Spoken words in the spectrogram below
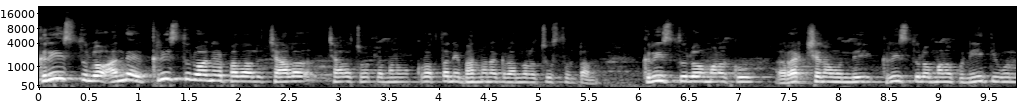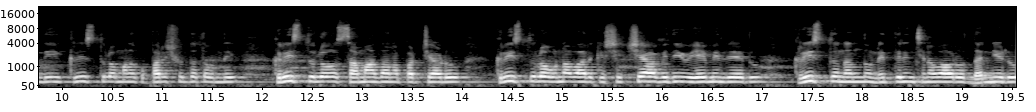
క్రీస్తులో అనే క్రీస్తులో అనే పదాలు చాలా చాలా చోట్ల మనం క్రొత్త నిబంధన గ్రంథంలో చూస్తుంటాం. క్రీస్తులో మనకు రక్షణ ఉంది క్రీస్తులో మనకు నీతి ఉంది క్రీస్తులో మనకు పరిశుద్ధత ఉంది క్రీస్తులో సమాధానపరిచాడు క్రీస్తులో ఉన్నవారికి శిక్షా విధి ఏమీ లేదు క్రీస్తు నందు నిద్రించిన వారు ధన్యుడు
